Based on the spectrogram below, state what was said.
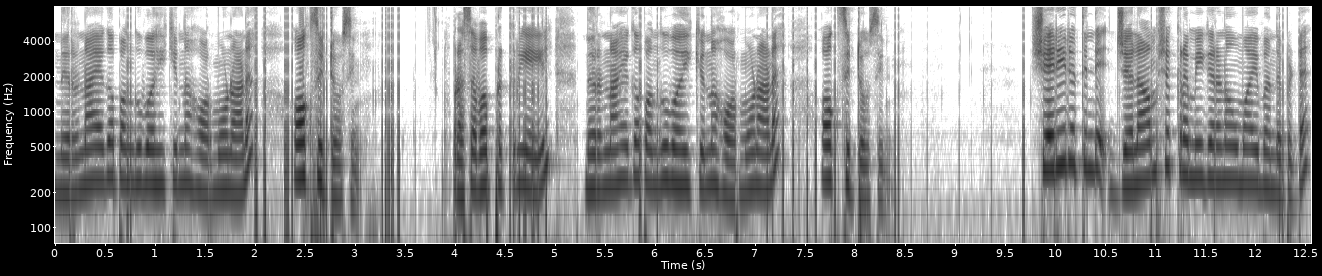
നിർണായക പങ്കുവഹിക്കുന്ന ഹോർമോണാണ് ഓക്സിറ്റോസിൻ. പ്രസവ പ്രക്രിയയിൽ നിർണായക പങ്കുവഹിക്കുന്ന ഹോർമോണാണ് ഓക്സിറ്റോസിൻ. ശരീരത്തിന്റെ ജലാംശ ക്രമീകരണവുമായി ബന്ധപ്പെട്ട്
